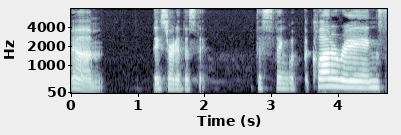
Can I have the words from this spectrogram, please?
Um, they started this thing this thing with the Claddagh rings.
